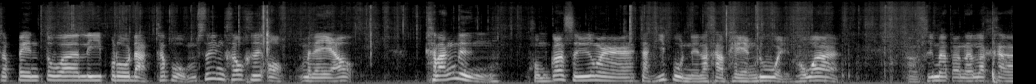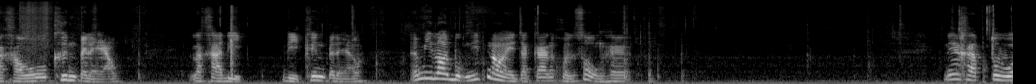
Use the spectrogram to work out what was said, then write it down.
จะเป็นตัวรีโปรดักครับผม ซึ่งเขาเคยออกมาแล้ว ครั้งหนึ่ง ผมก็ซื้อมาจากญี่ปุ่นในราคาแพงด้วย เพราะว่าซื้อมาตอนนั้นราคาเขาขึ้นไปแล้ว ราคาดีดดีขึ้นไปแล้วแล้วมีรอยบุบนิดหน่อยจากการขนส่งฮะเนี่ยครับตัว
